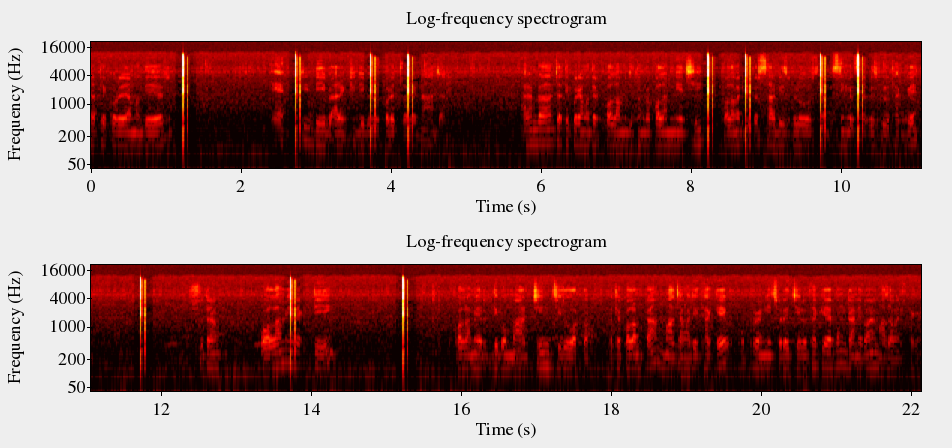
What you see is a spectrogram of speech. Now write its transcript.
যাতে করে আমাদের আরেকটি ডিবের উপরে চলে না যায়। আর আমরা যাতে করে আমাদের কলাম, যেহেতু আমরা কলাম নিয়েছি, কলামের ভিতর সার্ভিসগুলো সার্ভিস সিঙ্গেল সার্ভিসগুলো থাকবে। সুতরাং কলামের একটি কলামের দিব মার্জিন জিরো অটো যাতে কলামটা মাঝামাঝি থাকে, উপরে নিচরে জিরো থাকে এবং ডানে বামে মাঝামাঝি থাকে।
